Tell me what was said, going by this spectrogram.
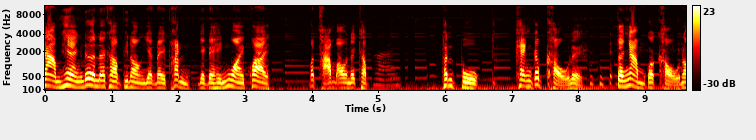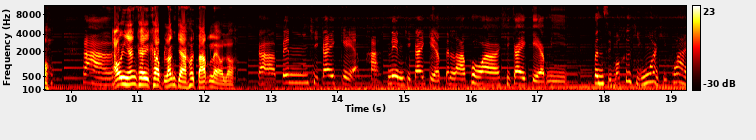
งามแห้งเด้อนะครับ พี่น้องอยากได้พันธุ์อยากได้ให้ง่วยควาย มาถามเอานะครับค่ะเพิ่นปลูกแข่งกับเขาเลย แต่งามกว่าเขาเนาะค่ะเอาอหยังใครครับ หลังจากเขาตัดแล้วเหรอก็เป็นขี้ไก่แกบค่ะ เน้นขี้ไก่แกบเป็นหลักเพราะว่าขี้ไก่แกบนี่เพิ่นสิบ่คือขี้ง่วยขี้ควาย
